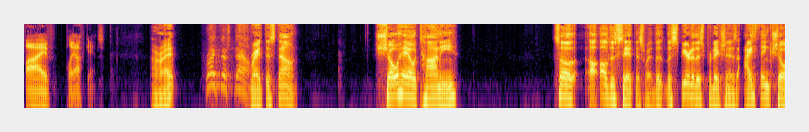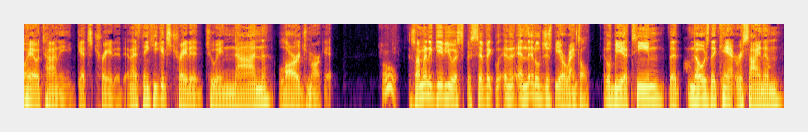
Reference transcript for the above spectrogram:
five playoff games. All right. Write this down. Write this down. Shohei Ohtani. So I'll, just say it this way: the, the spirit of this prediction is, I think Shohei Ohtani gets traded, and I think he gets traded to a non-large market. Ooh. So I'm going to give you a specific, and, and it'll just be a rental. It'll be a team that knows they can't resign him,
